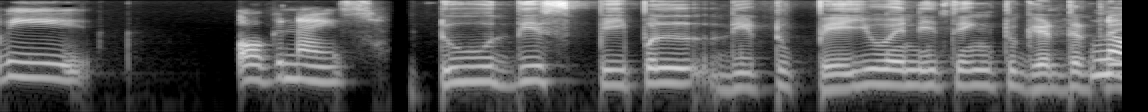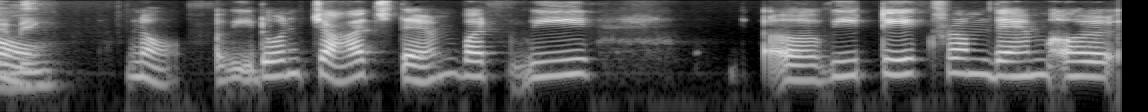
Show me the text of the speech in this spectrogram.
we organize. Do these people need to pay you anything to get the No. training? No, we don't charge them, but we uh, we take from them a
